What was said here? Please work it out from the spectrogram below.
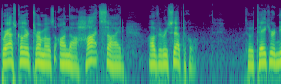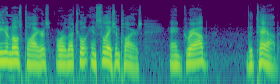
brass colored terminals on the hot side of the receptacle. So take your needle nose pliers or electrical installation pliers and grab the tab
